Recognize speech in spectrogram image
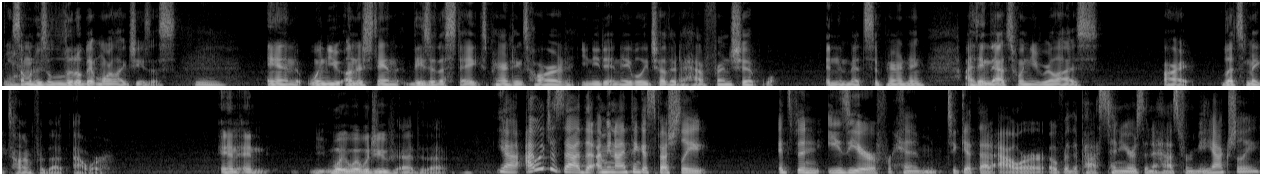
Yeah. someone who's a little bit more like Jesus. Mm. And when you understand that these are the stakes, parenting's hard. You need to enable each other to have friendship in the midst of parenting. I think that's when you realize, all right, let's make time for that hour. And and what, what would you add to that? Yeah, I would just add that I mean, I think especially it's been easier for him to get that hour over the past 10 years than it has for me actually.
